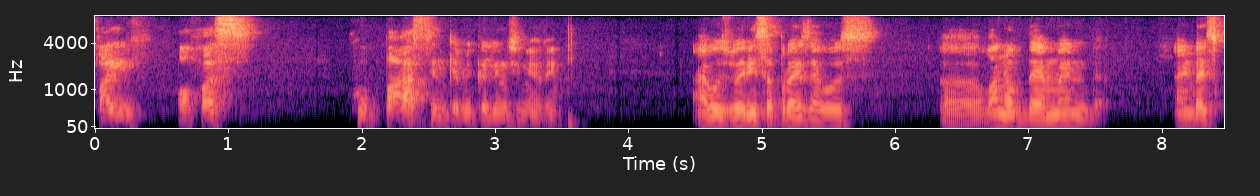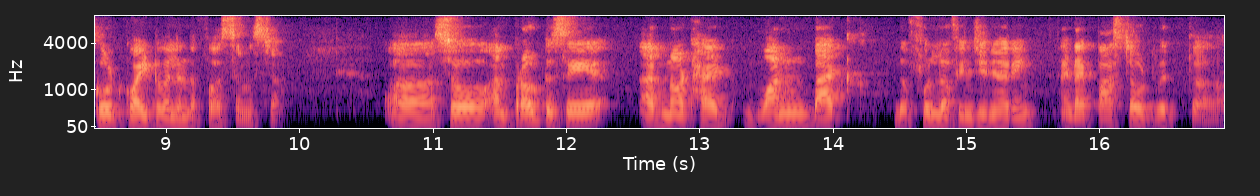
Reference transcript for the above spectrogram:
five of us who passed in chemical engineering. I was very surprised. I was uh, one of them, and and I scored quite well in the first semester. Uh, so I'm proud to say I've not had one back the full of engineering, and I passed out with uh,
